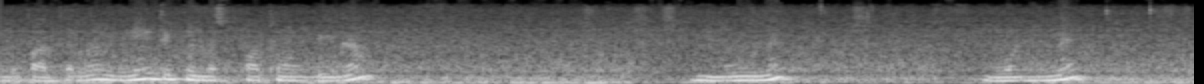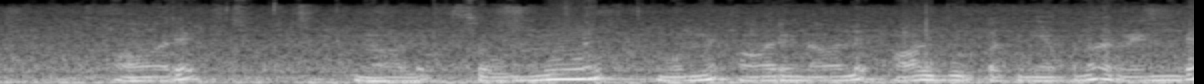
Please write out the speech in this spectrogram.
வந்து பார்த்துடலாம் வினிங் டெக் நம்பர்ஸ் பார்த்தோம் அப்படின்னா மூணு ஒன்று ஆறு நாலு. ஸோ மூணு ஒன்று ஆறு நாலு. ஆல்போர்ட் பார்த்தீங்க அப்படின்னா ரெண்டு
